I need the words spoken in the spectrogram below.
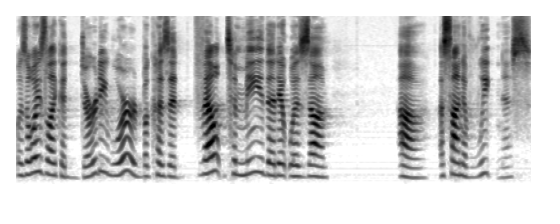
was always like a dirty word because it felt to me that it was uh, uh, a sign of weakness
